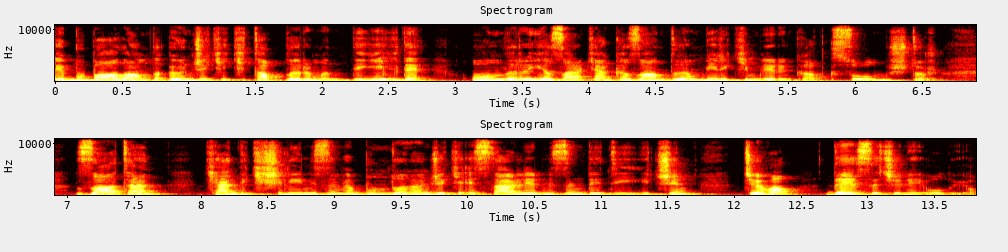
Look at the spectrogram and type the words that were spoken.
E, bu bağlamda önceki kitaplarımın değil de onları yazarken kazandığım birikimlerin katkısı olmuştur. Zaten kendi kişiliğinizin ve bundan önceki eserlerinizin dediği için cevap D seçeneği oluyor.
